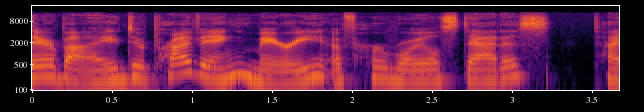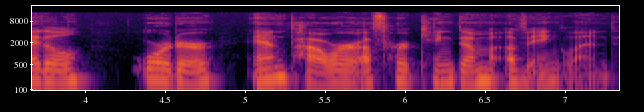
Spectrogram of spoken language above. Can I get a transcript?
thereby depriving Mary of her royal status title, order, and power of her kingdom of England.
